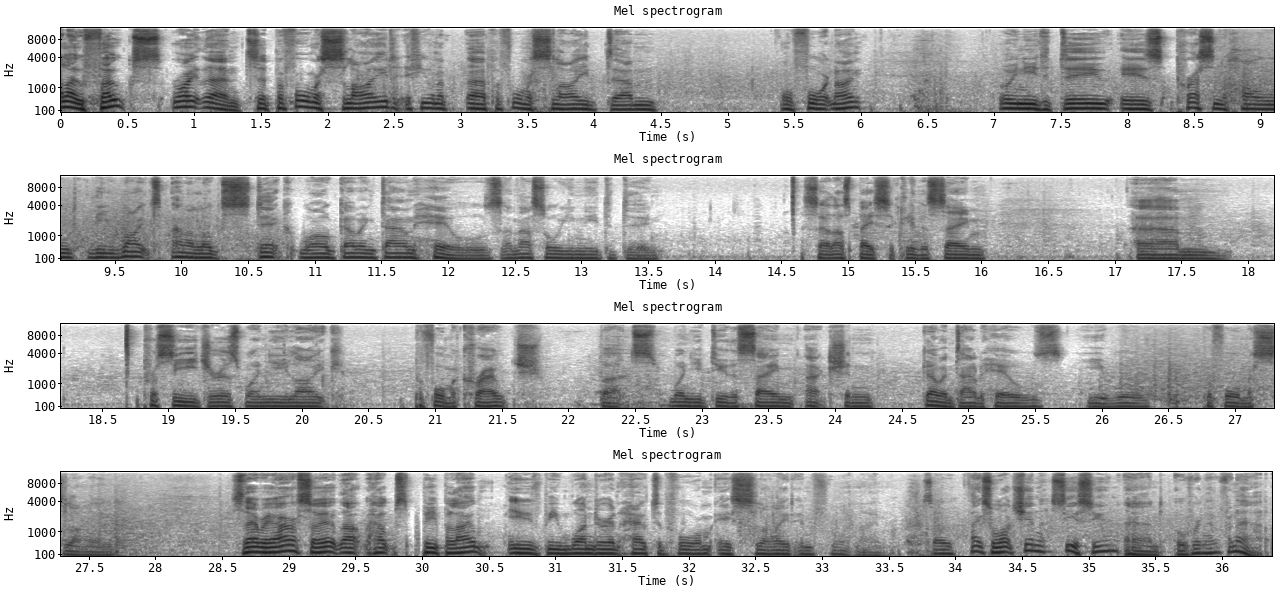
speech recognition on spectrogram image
Hello folks, right then, to perform a slide, if you want to uh, perform a slide um, on Fortnite, all you need to do is press and hold the right analog stick while going down hills, and that's all you need to do. So that's basically the same um, procedure as when you like perform a crouch, but when you do the same action going down hills, you will perform a slide. So there we are, so I hope that helps people out who've been wondering how to perform a slide in Fortnite. So thanks for watching, see you soon, and over and out for now.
